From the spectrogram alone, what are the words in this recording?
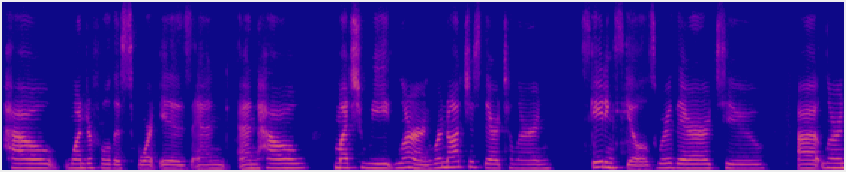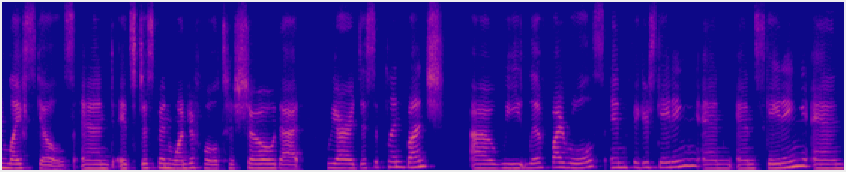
how wonderful this sport is and and how much we learn. We're not just there to learn skating skills, we're there to uh, learn life skills. And it's just been wonderful to show that we are a disciplined bunch. Uh, we live by rules in figure skating and, and skating, and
